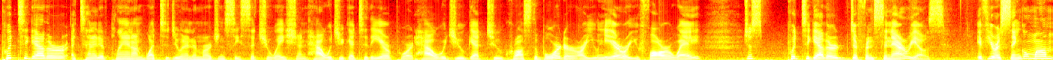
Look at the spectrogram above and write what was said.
Put together a tentative plan on what to do in an emergency situation. How would you get to the airport? How would you get to cross the border? Are you near? Are you far away? Just put together different scenarios. If you're a single mom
